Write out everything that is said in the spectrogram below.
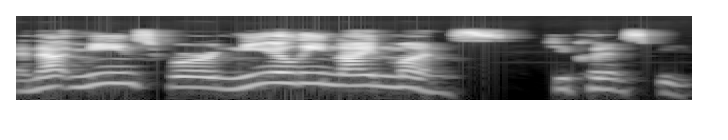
And that means for nearly nine months, he couldn't speak.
